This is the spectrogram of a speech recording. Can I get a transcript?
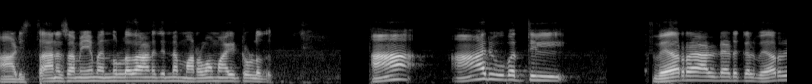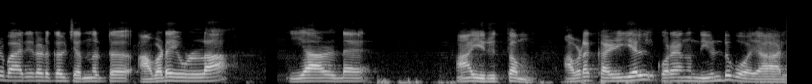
ആ അടിസ്ഥാന സമയം എന്നുള്ളതാണ് ഇതിന്റെ മർമ്മമായിട്ടുള്ളത്. ആ ആ രൂപത്തിൽ വേറൊരാളുടെ അടുക്കൽ വേറൊരു ഭാര്യയുടെ അടുക്കൽ ചെന്നിട്ട് അവിടെയുള്ള ഇയാളുടെ ആ ഇരുത്തം അവിടെ കഴിയൽ കുറെ അങ്ങ് നീണ്ടുപോയാൽ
